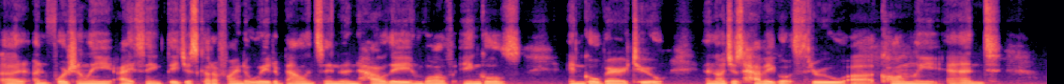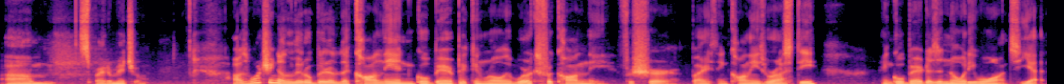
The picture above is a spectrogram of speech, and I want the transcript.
uh, unfortunately, I think they just got to find a way to balance in and how they involve Ingles and Gobert too, and not just have it go through uh, Conley and um, Spida Mitchell. I was watching a little bit of the Conley and Gobert pick and roll. It works for Conley for sure, but I think Conley's rusty, and Gobert doesn't know what he wants yet.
